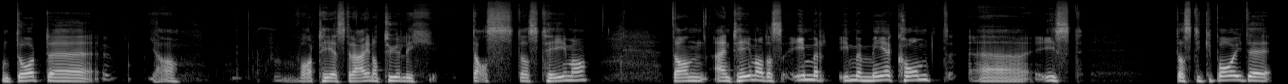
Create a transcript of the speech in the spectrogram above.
Und dort äh, ja, war TS3 natürlich das, das Thema. Dann ein Thema, das immer, immer mehr kommt, äh, ist, dass die, Gebäude,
